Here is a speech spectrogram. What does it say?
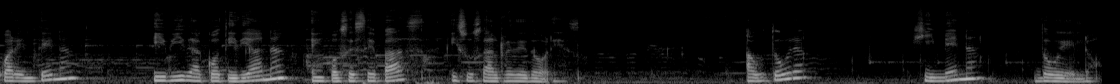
cuarentena y vida cotidiana en José Cepaz y sus alrededores. Autora Jimena Doelo.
